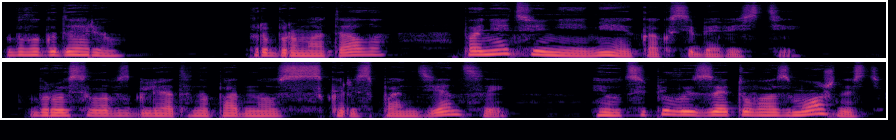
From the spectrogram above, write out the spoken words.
«Благодарю», — пробормотала, понятия не имея, как себя вести. Бросила взгляд на поднос с корреспонденцией и уцепилась за эту возможность,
